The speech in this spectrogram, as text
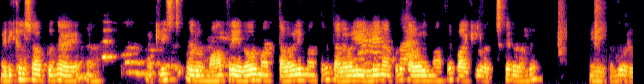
மெடிக்கல் ஷாப் வந்து அட்லீஸ்ட் ஒரு மாத்திரை ஏதோ ஒரு மாத் தலைவலி மாத்திரை, தலைவலி இல்லைன்னா கூட தலைவலி மாத்திரை பாக்கெட்ல வச்சுக்கிறது வந்து எங்களுக்கு வந்து ஒரு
